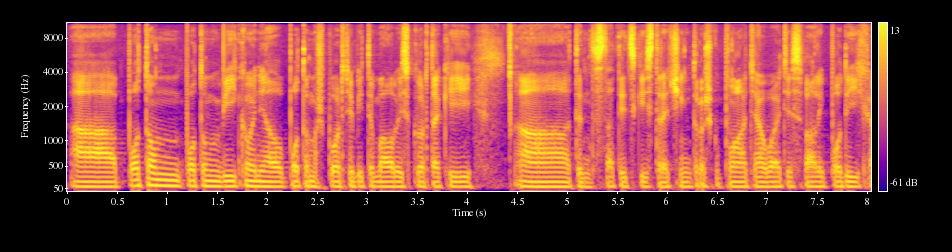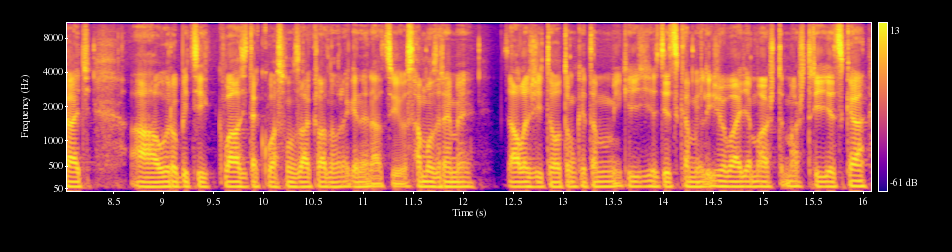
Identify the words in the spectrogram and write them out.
A potom, potom výkone alebo potom športe by to malo byť skôr taký a, ten statický stretching, trošku ponaťahovať tie svaly, podýchať a urobiť si kvázi takú aspoň základnú regeneráciu. Samozrejme, záleží to o tom, keď tam keď ide s deckami lyžovať a máš, máš tri decka,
